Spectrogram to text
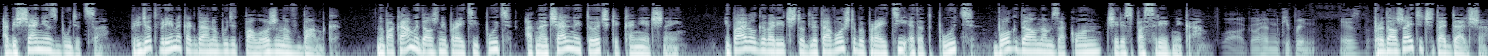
Обещание сбудется. Придет время, когда оно будет положено в банк. Но пока мы должны пройти путь от начальной точки к конечной. И Павел говорит, что для того, чтобы пройти этот путь, Бог дал нам закон через посредника. Продолжайте читать дальше.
